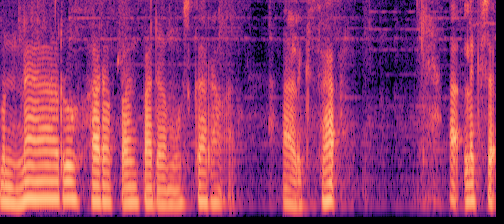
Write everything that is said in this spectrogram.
Menaruh harapan padamu sekarang Alexa. Alexa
